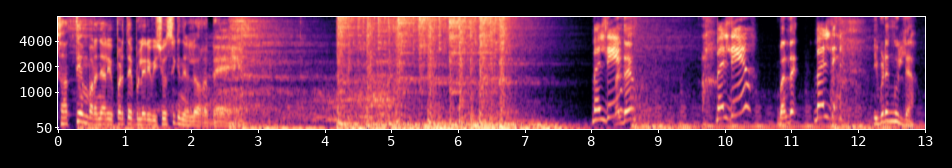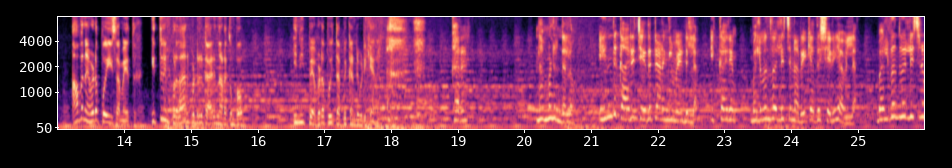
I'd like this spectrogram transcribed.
സത്യം പറഞ്ഞാൽ ഇപ്പോഴത്തെ പിള്ളേര് വിശ്വസിക്കുന്നില്ലല്ലോ റബേ ബൽദേവ്? ബൽദേവ്? ബൽദേ ബൽദേവ് ഇവിടെങ്ങും ഇല്ല അവൻ എവിടെ പോയി ഈ സമയത്ത്? ഇത്രയും പ്രധാനപ്പെട്ട ഒരു കാര്യം നടക്കുമ്പോ ഇനിയിപ്പോ എവിടെ പോയി തപ്പി കണ്ടുപിടിക്കാനാ? കരൺ നമ്മളുണ്ടല്ലോ. എന്ത് കാര്യം ചെയ്തിട്ടാണെങ്കിലും വേണ്ടില്ല. ഇക്കാര്യം ബൽവന്ത് വല്യച്ചൻ അറിയിക്കാതെ ശരിയാവില്ല. ബൽവന്ത് വല്യച്ചന്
